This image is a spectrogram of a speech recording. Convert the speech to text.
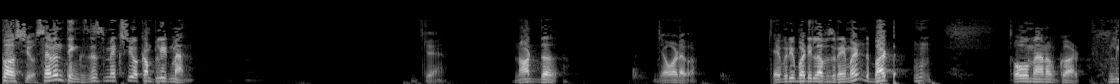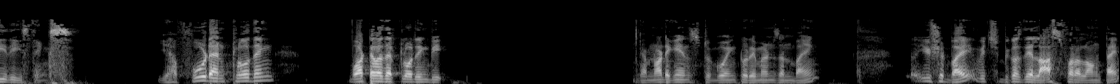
pursue. Seven things. This makes you a complete man. Okay. Not the, yeah, whatever. Everybody loves Raymond, but, oh man of God, flee these things. You have food and clothing, whatever that clothing be. I'm not against going to Raymond's and buying. You should buy, which, because they last for a long time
